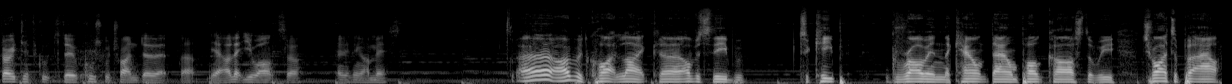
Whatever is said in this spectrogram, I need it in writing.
very difficult to do. Of course, we'll try and do it, but yeah, I'll let you answer anything I missed. Uh, I would quite like, uh, obviously, to keep growing the countdown podcast that we try to put out.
